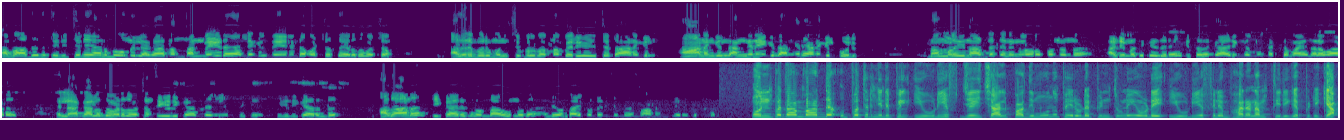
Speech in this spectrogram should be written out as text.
അപ്പൊ അതൊരു തിരിച്ചടിയാണെന്ന് തോന്നുന്നില്ല. കാരണം നന്മയുടെ അല്ലെങ്കിൽ നേരിന്റെ പക്ഷത്തെ ഇടതുപക്ഷം അതിനിപ്പോ ഒരു മുനിസിപ്പൽ ഭരണം പരിഹരിച്ചിട്ടാണെങ്കിൽ ആണെങ്കിൽ അങ്ങനെയെങ്കിൽ അങ്ങനെയാണെങ്കിൽ പോലും നമ്മൾ ഈ നാട്ടിലെ ജനങ്ങളോടൊപ്പം നിന്ന് അഴിമതിക്കെതിരെ ഇത്തരം കാര്യങ്ങളിൽ ശക്തമായ നിലപാട് എല്ലാ കാലത്തും ഇടതുപക്ഷം സ്വീകരിക്കാറുണ്ട് സ്വീകരിക്കാറുണ്ട് അതാണ് കാര്യത്തിൽ ഉണ്ടാകുന്നത് അല്ലെങ്കിൽ ഉണ്ടായിക്കൊണ്ടിരിക്കുന്നതെന്നാണ് എനിക്ക് തോന്നുന്നത് ഒൻപതാം വാർഡ് ഉപതെരഞ്ഞെടുപ്പിൽ യു ഡി എഫ് ജയിച്ചാൽ പതിമൂന്ന് പേരുടെ പിന്തുണയോടെ യു ഡി എഫിന് ഭരണം തിരികെ പിടിക്കാം.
